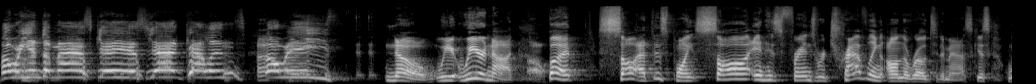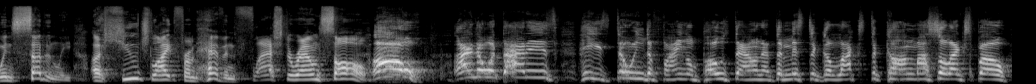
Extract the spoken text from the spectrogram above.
Are we in Damascus yet, Kellens? Are we? No, we, we are not. Oh. But Saul, at this point, Saul and his friends were traveling on the road to Damascus when suddenly a huge light from heaven flashed around Saul. Oh, I know what that is. He's doing the final pose down at the Mr. Galaxticon Muscle Expo.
